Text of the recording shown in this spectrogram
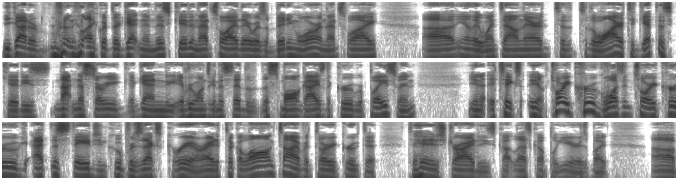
you got to really like what they're getting in this kid, and that's why there was a bidding war, and that's why Uh, you know, they went down there to to the wire to get this kid. He's not necessarily again. Everyone's going to say the, the small guy's the Krug replacement. You know, it takes you know Torey Krug wasn't Torey Krug at this stage in Cooper Zech's career, right? It took a long time for Torey Krug to to hit his stride these last couple years, but uh,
